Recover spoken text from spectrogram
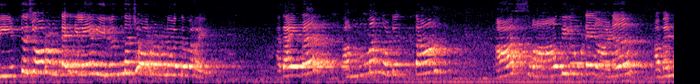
വീട്ടുചോറുണ്ടെങ്കിലേ വിരുന്നു ചോറുള്ളൂ എന്ന് പറയും. അതായത് അമ്മ കൊടുത്ത ആ സ്വാദിലൂടെയാണ് അവൻ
